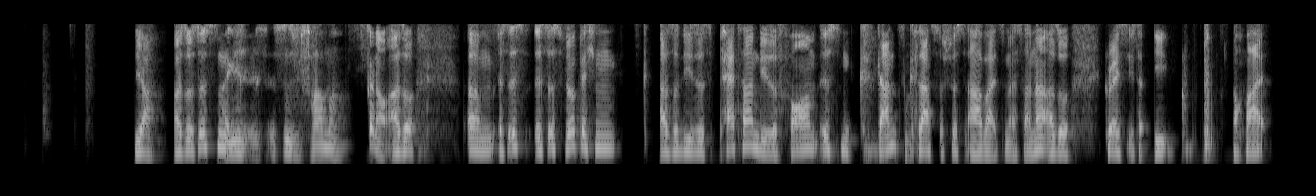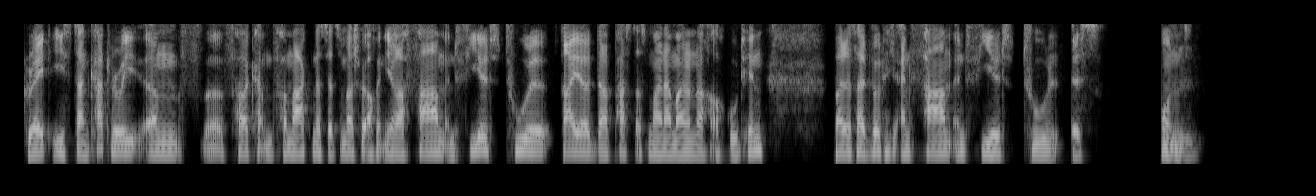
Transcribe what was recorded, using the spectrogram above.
Ja, also es ist ein. Eigentlich ist es ein Farmer. Genau, also ähm, es ist, es ist wirklich ein also dieses Pattern, diese Form ist ein ganz klassisches Arbeitsmesser. Ne? Also Great Eastern, nochmal, Great Eastern Cutlery ähm, ver vermarkten das ja zum Beispiel auch in ihrer Farm and Field Tool Reihe. Da passt das meiner Meinung nach auch gut hin, weil es halt wirklich ein Farm and Field Tool ist. Und mhm.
